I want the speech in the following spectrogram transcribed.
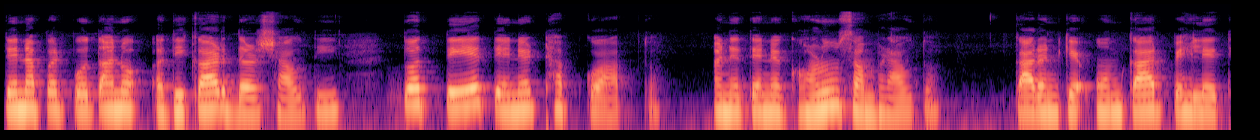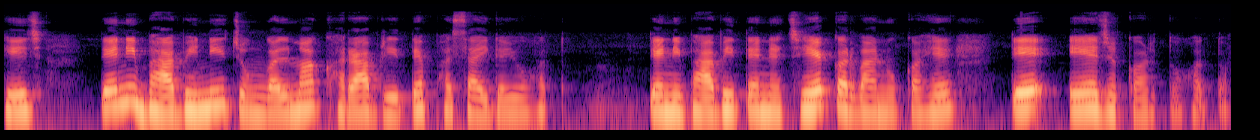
તેના પર પોતાનો અધિકાર દર્શાવતી, તો તે તેને ઠપકો આપતો અને તેને ઘણું સંભળાવતો. કારણ કે ઓમકાર પહેલેથી જ તેની ભાભીની ચુંગલમાં ખરાબ રીતે ફસાઈ ગયો હતો. તેની ભાભી તેને જે કરવાનું કહે તે એ જ કરતો હતો.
